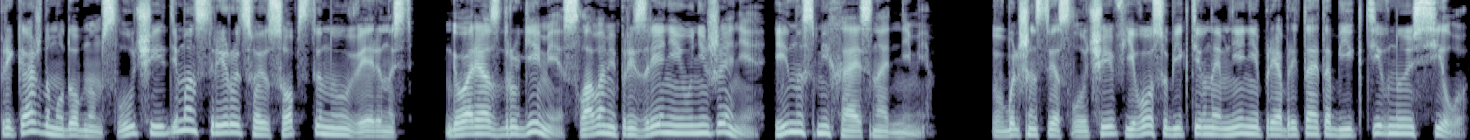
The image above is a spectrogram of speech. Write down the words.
при каждом удобном случае демонстрирует свою собственную уверенность, говоря с другими словами презрения и унижения и насмехаясь над ними. В большинстве случаев его субъективное мнение приобретает объективную силу,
